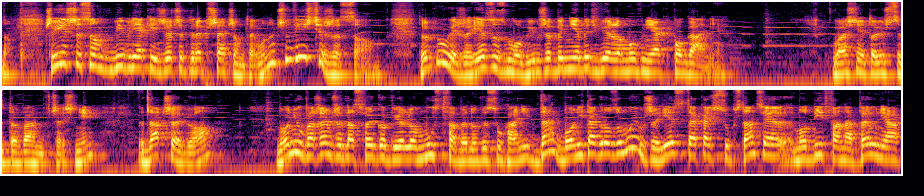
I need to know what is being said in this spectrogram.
No. Czy jeszcze są w Biblii jakieś rzeczy, które przeczą temu? No oczywiście, że są. To mówię, że Jezus mówił, żeby nie być wielomówni jak poganie. Właśnie to już cytowałem wcześniej. Dlaczego? Bo oni uważają, że dla swojego wielomóstwa będą wysłuchani. Tak, bo oni tak rozumieją, że jest jakaś substancja, modlitwa napełnia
